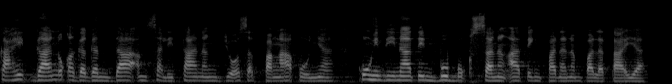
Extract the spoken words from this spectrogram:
kahit gaano kagaganda ang salita ng Diyos at pangako niya, kung hindi natin bubuksan ang ating pananampalataya,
